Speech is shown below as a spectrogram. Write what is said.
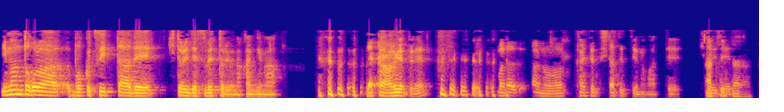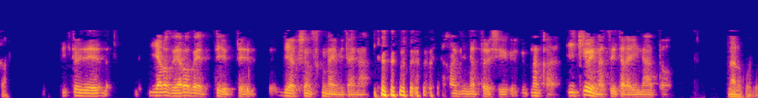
今のところは僕ツイッターで一人で滑っとるような感じが 若干あるやってね。まだ、あの、解説したてっていうのがあって、一あ、人で。一人で、やろうぜやろうぜって言って、リアクション少ないみたいな 感じになってるし、なんか勢いがついたらいいなと。なるほど。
